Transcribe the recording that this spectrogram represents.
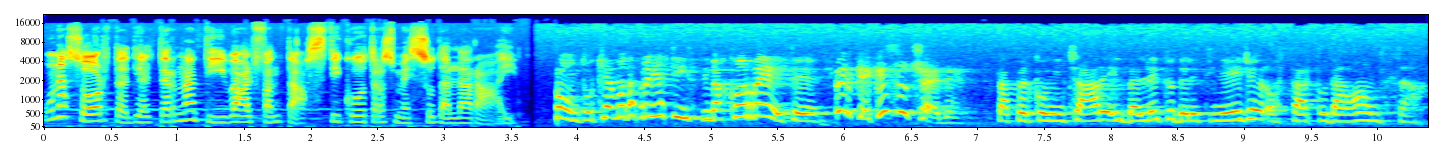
una sorta di alternativa al fantastico trasmesso dalla RAI. Pronto, chiamo da premiatissima, correte! Perché? Che succede? Sta per cominciare il balletto delle teenager offerto da OMSA.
